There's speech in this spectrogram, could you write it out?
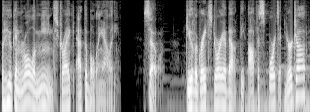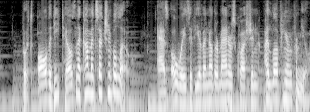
but who can roll a mean strike at the bowling alley. So, do you have a great story about the office sports at your job? Post all the details in the comment section below. As always, if you have another Manners question, I love hearing from you.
